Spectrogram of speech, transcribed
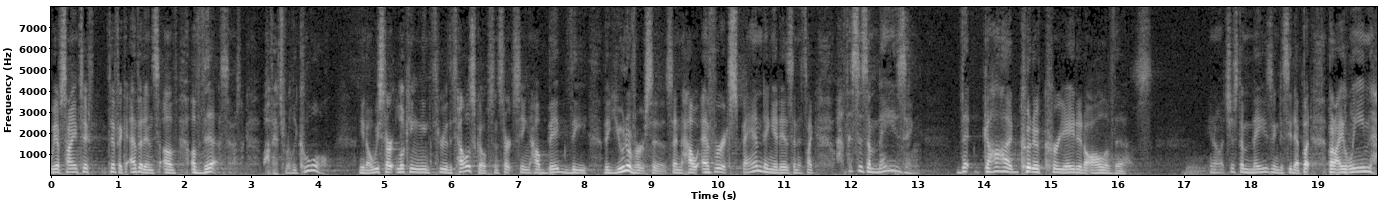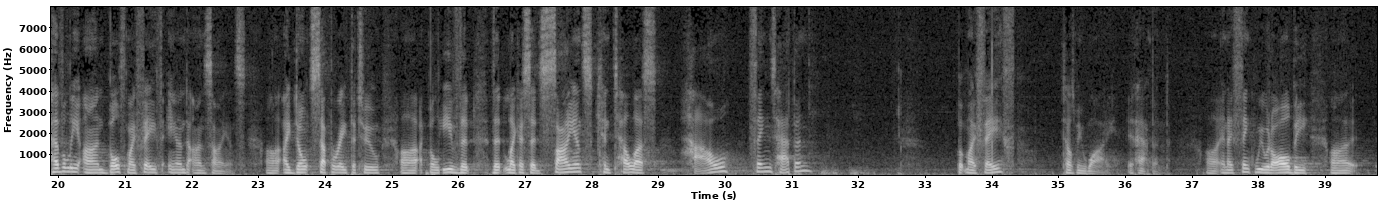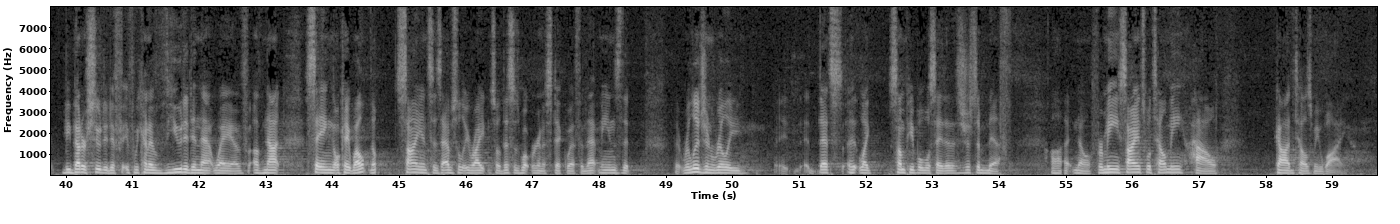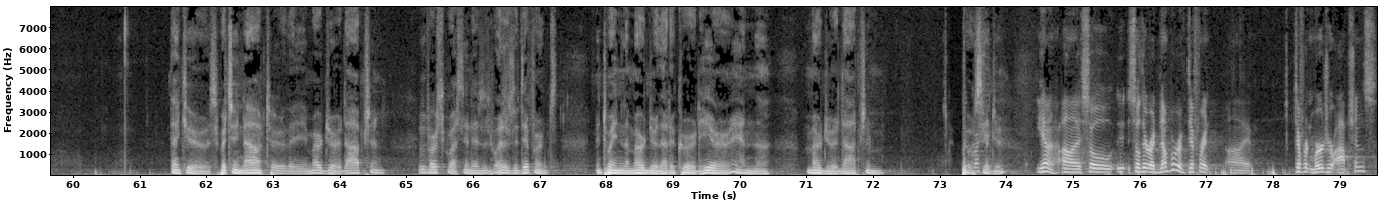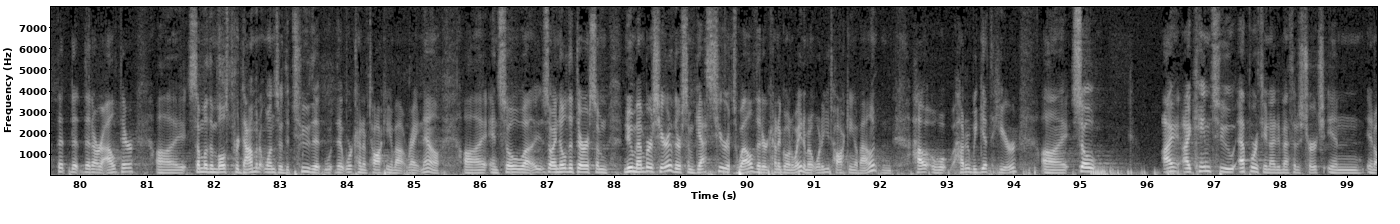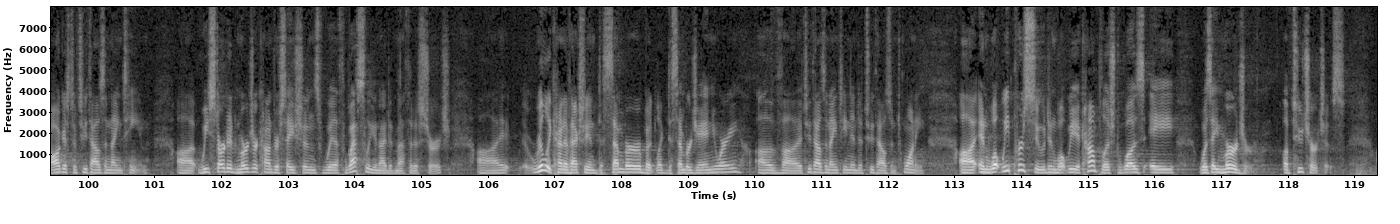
we have scientific evidence of, of this. I was like, wow, that's really cool. You know, we start looking through the telescopes and start seeing how big the, the universe is and how ever expanding it is. And it's like, wow, this is amazing that God could have created all of this. You know, it's just amazing to see that. But, but I lean heavily on both my faith and on science. Uh, I don't separate the two. Uh, I believe that, that, like I said, science can tell us how things happen, but my faith tells me why it happened. Uh, and I think we would all be, uh, be better suited if, if we kind of viewed it in that way of, of not saying, okay, well, nope, science is absolutely right, so this is what we're going to stick with. And that means that, that religion really, that's like some people will say that it's just a myth. Uh, no, for me, science will tell me how, God tells me why. Thank you. Switching now to the merger adoption. Mm-hmm. First question is what is the difference between the merger that occurred here and the merger adoption procedure? Yeah, uh, so so there are a number of different uh, different merger options that, that, that are out there. Uh, some of the most predominant ones are the two that, that we're kind of talking about right now. Uh, and so, uh, so I know that there are some new members here. There's some guests here as well that are kind of going, wait a minute, what are you talking about? And how, how did we get here? Uh, so I, I came to Epworth United Methodist Church in, in August of 2019. Uh, we started merger conversations with Wesley United Methodist Church uh, really kind of actually in December, but like December, January of uh, 2019 into 2020. Uh, and what we pursued and what we accomplished was a, was a merger of two churches.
